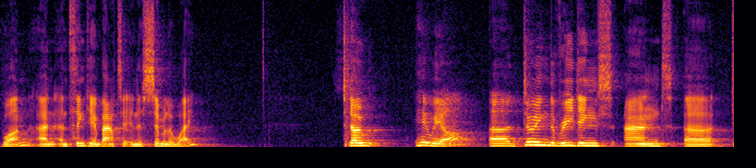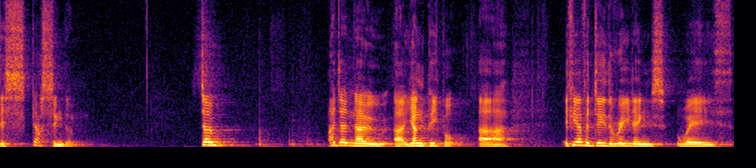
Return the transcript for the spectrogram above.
one and, and thinking about it in a similar way. So here we are, uh, doing the readings and uh, discussing them. So I don't know, uh, young people, uh, if you ever do the readings with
